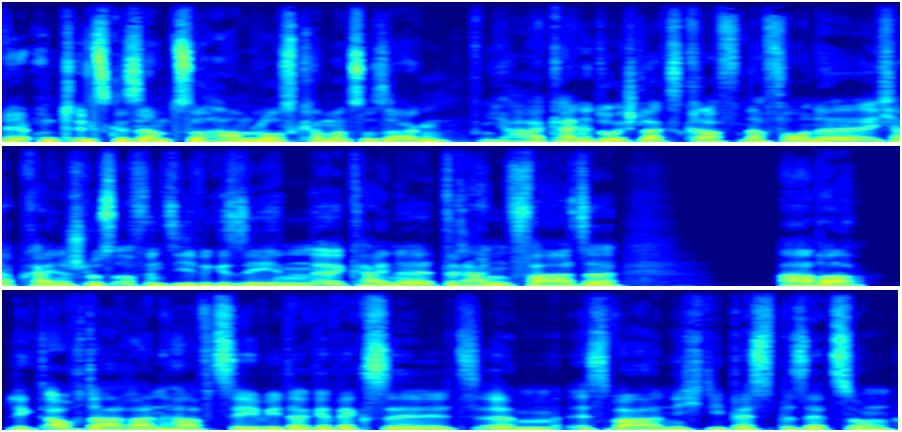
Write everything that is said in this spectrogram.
Ja, und insgesamt zu harmlos, kann man so sagen? Ja, keine Durchschlagskraft nach vorne. Ich habe keine Schlussoffensive gesehen, äh, keine Drangphase. Aber Liegt auch daran, HFC wieder gewechselt. Ähm, es war nicht die Bestbesetzung.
